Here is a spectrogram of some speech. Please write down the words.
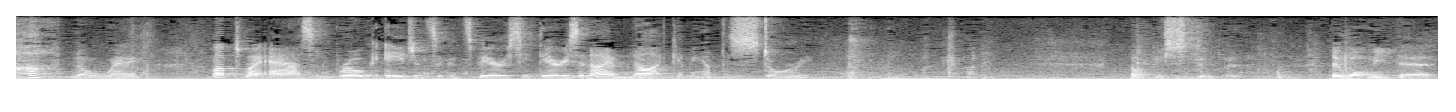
no way. I'm up to my ass in rogue agents and conspiracy theories, and I am not giving up this story. God. Don't be stupid. They want me dead.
